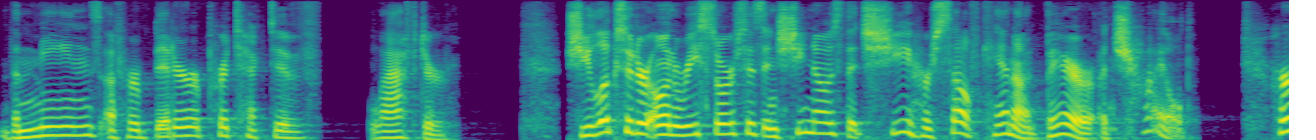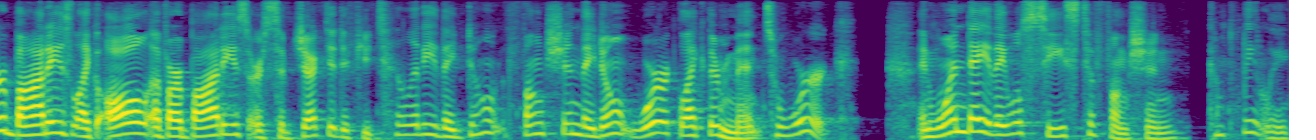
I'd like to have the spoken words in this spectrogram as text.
the means of her bitter protective laughter. She looks at her own resources and she knows that she herself cannot bear a child. Her bodies, like all of our bodies, are subjected to futility. They don't function, they don't work like they're meant to work. And one day they will cease to function completely.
